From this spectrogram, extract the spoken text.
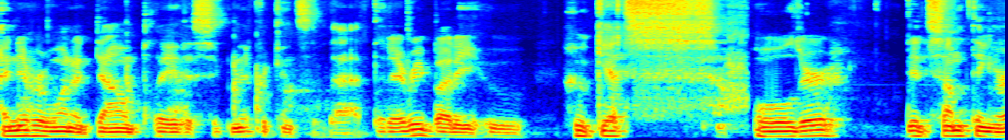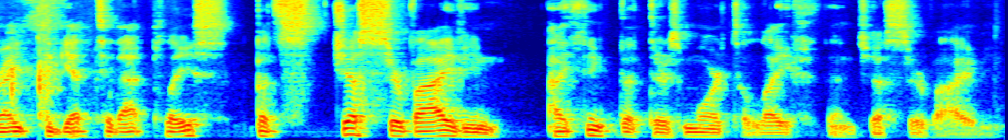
I never want to downplay the significance of that, that everybody who who gets older, did something right to get to that place. But just surviving, I think that there's more to life than just surviving.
